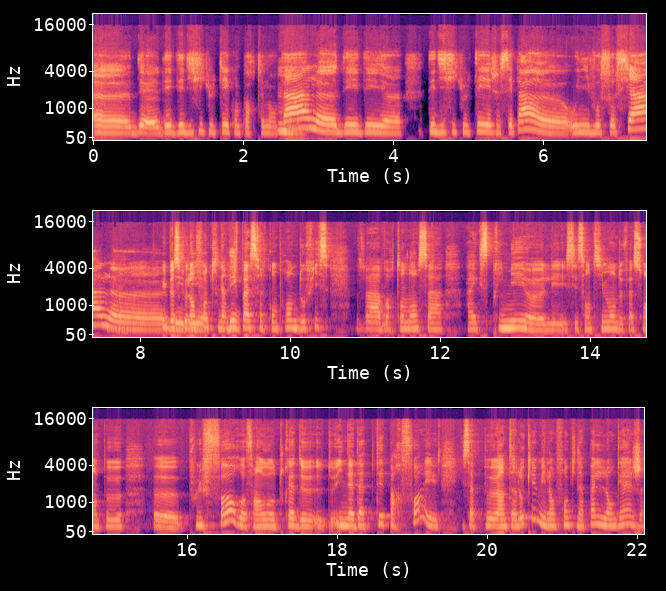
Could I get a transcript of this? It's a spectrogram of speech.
euh, des, difficultés comportementales, mmh. euh, des, des, difficultés, je ne sais pas, au niveau social. Oui, parce que l'enfant qui n'arrive pas à se faire comprendre d'office va avoir tendance à, exprimer les, ses sentiments de façon un peu plus fort, enfin en tout cas de, inadapté parfois, et, ça peut interloquer, mais l'enfant qui n'a pas le langage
